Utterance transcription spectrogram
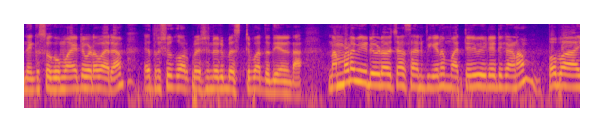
നിങ്ങൾക്ക് സുഖമായിട്ട് ഇവിടെ വരാം. തൃശ്ശൂർ കോർപ്പറേഷന്റെ ഒരു ബെസ്റ്റ് പദ്ധതിയാണ് കേട്ടോ. നമ്മുടെ വീഡിയോ ഇവിടെ വെച്ച് അവസാനിപ്പിക്കണം മറ്റൊരു വീഡിയോ ആയിട്ട് കാണാം. ബൈ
